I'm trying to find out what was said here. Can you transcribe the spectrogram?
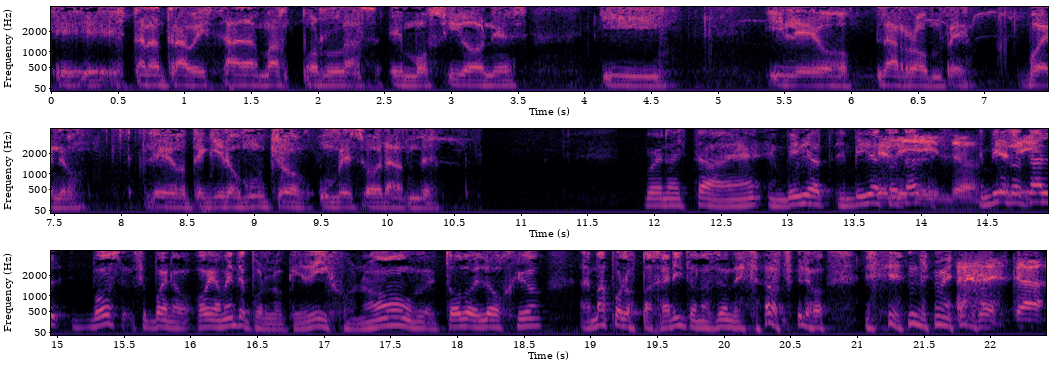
eh, estar atravesada más por las emociones y, y Leo la rompe. Bueno, Leo, te quiero mucho, un beso grande. Bueno, ahí está, ¿eh? Envidia, envidia total. envidia total. Vos, bueno, obviamente por lo que dijo, ¿no? Todo elogio. Además por los pajaritos, no sé dónde está, pero evidentemente está,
